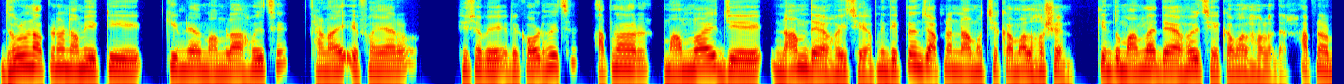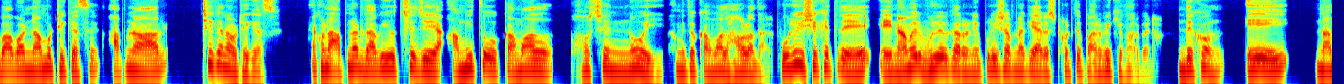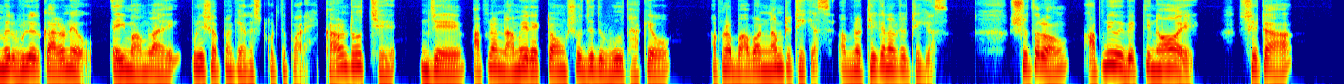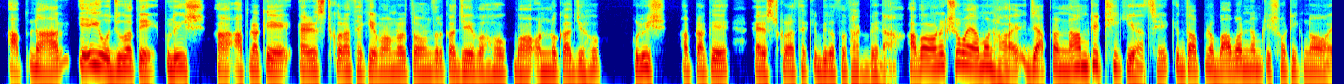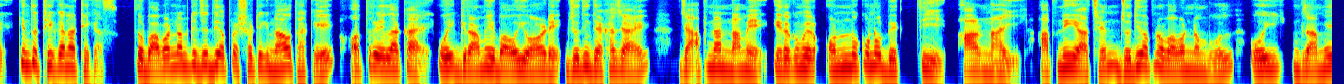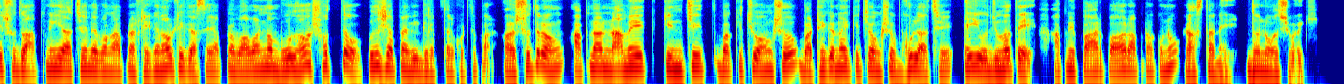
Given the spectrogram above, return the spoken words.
ধরুন আপনার নামে একটি ক্রিমিনাল মামলা হয়েছে, থানায় এফআইআর হিসেবে রেকর্ড হয়েছে। আপনার মামলায় যে নাম দেয়া হয়েছে, আপনি দেখলেন যে আপনার নাম হচ্ছে কামাল হোসেন, কিন্তু মামলায় দেয়া হয়েছে কামাল হাওলাদার। আপনার বাবার নামও ঠিক আছে, আপনার ঠিকানাও ঠিক আছে। এখন আপনার দাবি হচ্ছে যে আমি তো কামাল হোসেন নই, আমি তো কামাল হাওলাদার। পুলিশ সেক্ষেত্রে এই নামের ভুলের কারণে পুলিশ আপনাকে অ্যারেস্ট করতে পারবে কি পারবে না। দেখুন, এই নামের ভুলের কারণেও এই মামলায় পুলিশ আপনাকে অ্যারেস্ট করতে পারে। কারণটা হচ্ছে যে আপনার নামের একটা অংশ যদি ভুল থাকেও আপনার বাবার নামটা ঠিক আছে, আপনার ঠিকানাটা ঠিক আছে। সুতরাং আপনি ওই ব্যক্তি নয়, সেটা আপনার এই অজুহাতে পুলিশ আপনাকে অ্যারেস্ট করা থেকে মামলার তদন্তের কাজে বা হোক বা অন্য কাজে হোক পুলিশ আপনাকে অ্যারেস্ট করা থেকে বিরত থাকবে না। আবার অনেক সময় এমন হয় যে আপনার নামটি ঠিকই আছে, কিন্তু আপনার বাবার নামটি সঠিক নয়, কিন্তু ঠিকানা ঠিক আছে। তো বাবার নামটি যদি আপনার সঠিক নাও থাকে, অত্র এলাকায়, ওই গ্রামে বা ওই ওয়ার্ডে যদি দেখা যায় যে আপনার নামে এরকমের অন্য কোনো ব্যক্তি আর নাই। আপনিই আছেন, যদিও আপনার বাবার নাম ভুল। ওই গ্রামে শুধু আপনিই আছেন এবং আপনার ঠিকানাও ঠিক আছে। আপনার বাবার নাম ভুল হওয়া সত্ত্বেও পুলিশ আপনাকে গ্রেপ্তার করতে পারে। সুতরাং আপনার নামে কিঞ্চিত বা কিছু অংশ বা ঠিকানায় কিছু অংশ ভুল আছে, এই অজুহাতে আপনি পার পাওয়ার আপনার কোনো রাস্তা নেই। ধন্যবাদ সবাইকে।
